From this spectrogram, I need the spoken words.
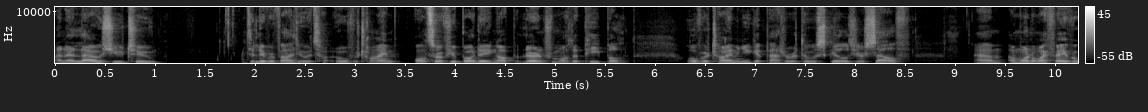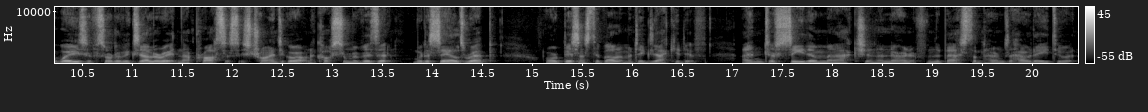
and it allows you to deliver value over time. Also, if you're buddying up, learn from other people over time, and you get better at those skills yourself. Um, and one of my favorite ways of sort of accelerating that process is trying to go out on a customer visit with a sales rep or a business development executive and just see them in action and learn it from the best in terms of how they do it.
